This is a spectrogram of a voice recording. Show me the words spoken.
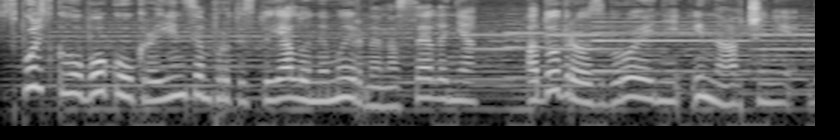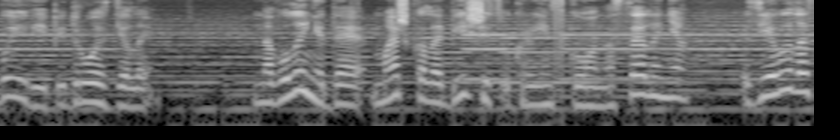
З польського боку українцям протистояло не мирне населення, а добре озброєні і навчені бойові підрозділи. На Волині, де мешкала більшість українського населення, з'явилась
